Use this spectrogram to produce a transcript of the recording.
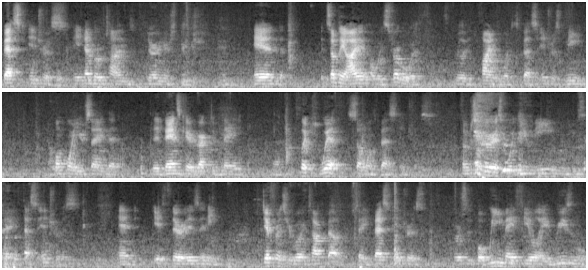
best interests a number of times during your speech, and it's something I always struggle with, really defining what does best interest mean. At one point, you're saying that the advanced care directive may uh, conflict with someone's best interest. So I'm just curious what you mean when you say best interest, and if there is any difference you're willing to talk about, say best interest versus what we may feel a reasonable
